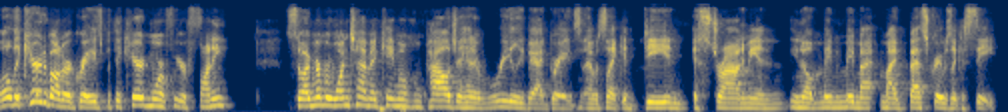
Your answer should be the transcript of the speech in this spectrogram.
well they cared about our grades but they cared more if we were funny so i remember one time i came home from college i had a really bad grades and i was like a d in astronomy and you know maybe maybe my, my best grade was like a c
